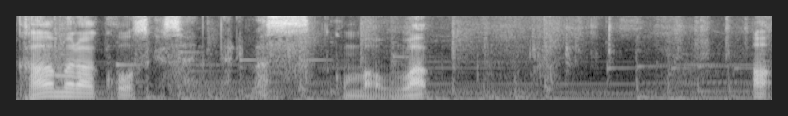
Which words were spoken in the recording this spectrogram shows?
川村康介さんになります。こんばんは。あ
